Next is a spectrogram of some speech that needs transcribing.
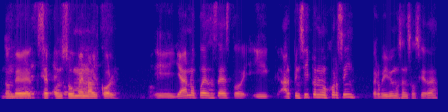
donde se consumen alcohol. Y ya no puedes hacer esto. Y al principio a lo mejor sí, pero vivimos en sociedad.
